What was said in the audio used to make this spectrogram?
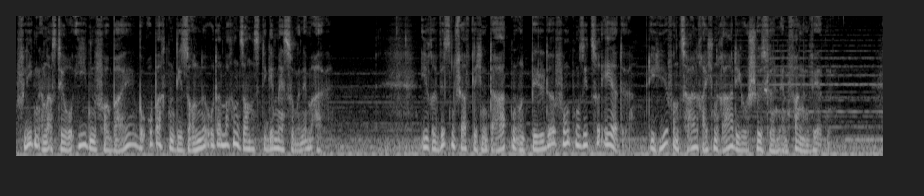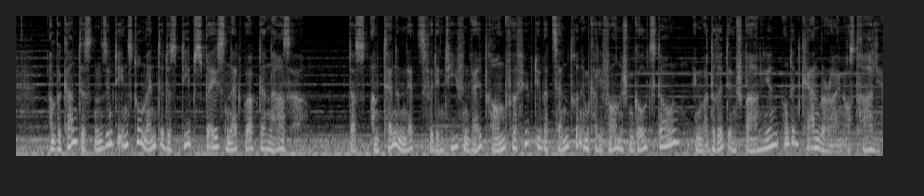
fliegen an Asteroiden vorbei, beobachten die Sonne oder machen sonstige Messungen im All. Ihre wissenschaftlichen Daten und Bilder funken sie zur Erde, die hier von zahlreichen Radioschüsseln empfangen werden. Am bekanntesten sind die Instrumente des Deep Space Network der NASA, das Antennennetz für den tiefen Weltraum verfügt über Zentren im kalifornischen Goldstone, in Madrid in Spanien und in Canberra in Australien.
